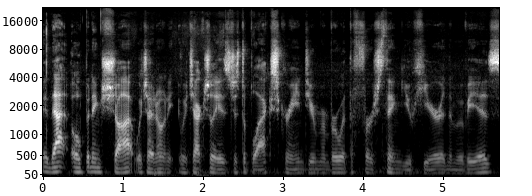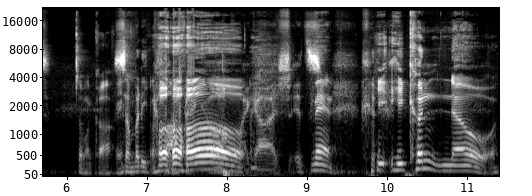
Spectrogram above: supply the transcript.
that opening shot, which I don't, which actually is just a black screen. Do you remember what the first thing you hear in the movie is? Someone coughing. Somebody coughing. Oh, Oh. my gosh, it's Man, he, he couldn't know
